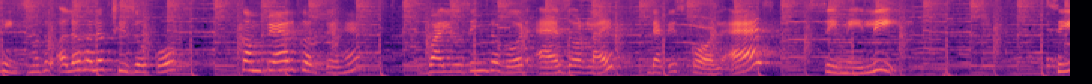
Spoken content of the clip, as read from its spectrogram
थिंग्स मतलब अलग अलग चीज़ों को कंपेयर करते हैं by using the word as और like that is called as simile see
